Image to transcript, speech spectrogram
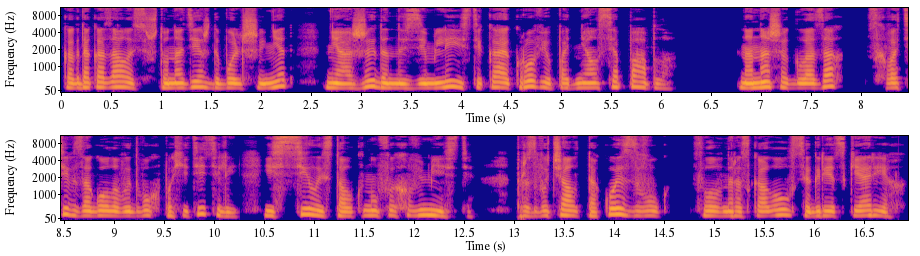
Когда казалось, что надежды больше нет, неожиданно с земли, истекая кровью, поднялся Пабло. На наших глазах, схватив за головы двух похитителей и с силой столкнув их вместе, прозвучал такой звук, словно раскололся грецкий орех.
